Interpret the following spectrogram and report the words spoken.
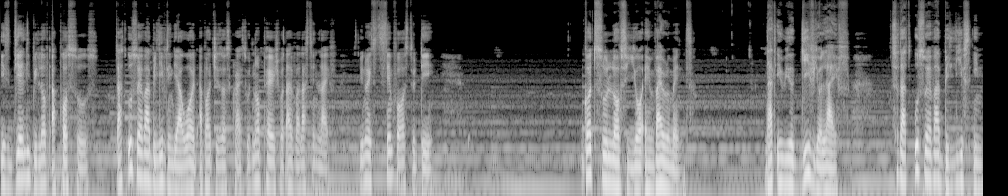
his dearly beloved apostles, that whosoever believed in their word about Jesus Christ would not perish but have everlasting life. You know, it's the same for us today. God so loves your environment that He will give your life so that whosoever believes in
